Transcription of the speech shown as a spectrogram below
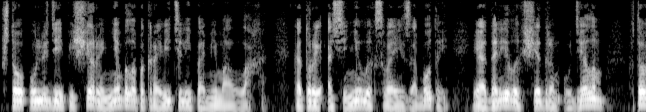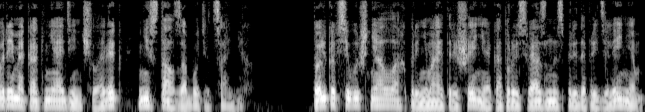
что у людей пещеры не было покровителей помимо Аллаха, который осенил их своей заботой и одарил их щедрым уделом, в то время как ни один человек не стал заботиться о них. Только Всевышний Аллах принимает решения, которые связаны с предопределением,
